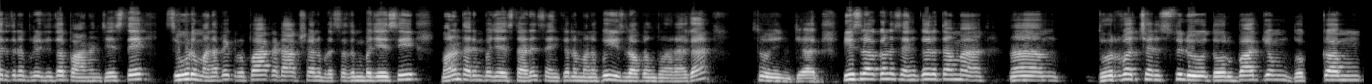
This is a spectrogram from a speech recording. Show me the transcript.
చరిత్ర ప్రీతితో పానం చేస్తే శివుడు మనపై కృపా కటాక్షాలను ప్రసాదింపజేసి మనం తరింపజేస్తాడని శంకరులు మనకు ఈ శ్లోకం ద్వారాగా సూచించారు. ఈ శ్లోకంలో శంకరు తమ దుర్వచనస్తులు దౌర్భాగ్యం దుఃఖం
